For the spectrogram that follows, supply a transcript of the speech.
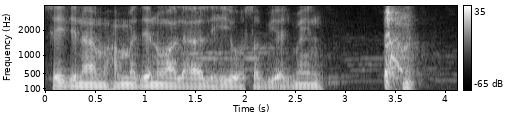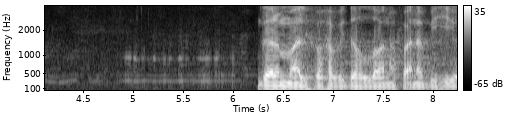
alamin. Salatu wassalamu ala asyrafil mursalin sayyidina Muhammadin wa ala alihi wa sahbihi ajmain. Gal ma'alif hafidahullah nafa'na bihi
